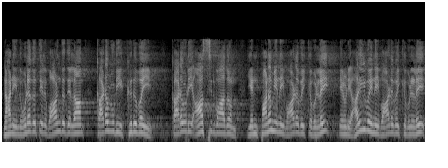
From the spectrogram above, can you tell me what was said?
நான் இந்த உலகத்தில் வாழ்ந்ததெல்லாம் கடவுளுடைய கிருபை. கடவுளுடைய ஆசீர்வாதம் என் பணம் என்னை வாட வைக்கவில்லை என்னுடைய அறிவு என்னை வாட வைக்கவில்லை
